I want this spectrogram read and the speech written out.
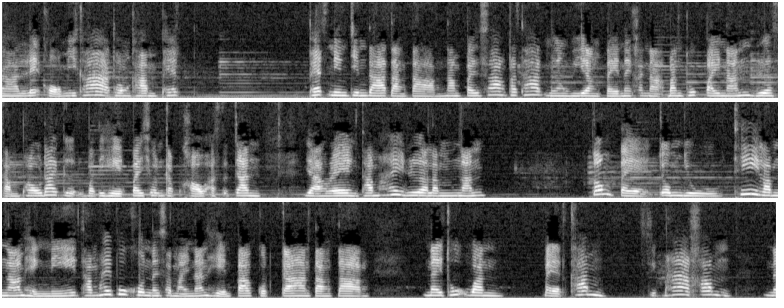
ราณและของมีค่าทองคำเพชร เพชรนินจินดาต่างๆนำไปสร้างพระธาตุเมืองเวียง แต่ในขณะบรรทุกไปนั้น เรือสำเภาได้เกิดอุบัติเหตุไปชนกับเขาอัศจรรย์ อย่างแรงทำให้เรือลำนั้น ต้องแต่จมอยู่ที่ลำน้ำแห่งนี้ทำให้ผู้คนในสมัยนั้นเห็นปรากฏการณ์ต่างๆ ในทุกวันแปดค่ำสิบห้าค่ำใน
